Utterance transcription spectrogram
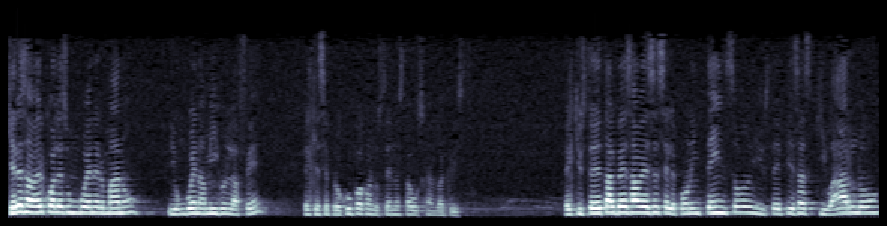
¿Quiere saber cuál es un buen hermano y un buen amigo en la fe? El que se preocupa cuando usted no está buscando a Cristo. El que usted tal vez a veces se le pone intenso y usted empieza a esquivarlo,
